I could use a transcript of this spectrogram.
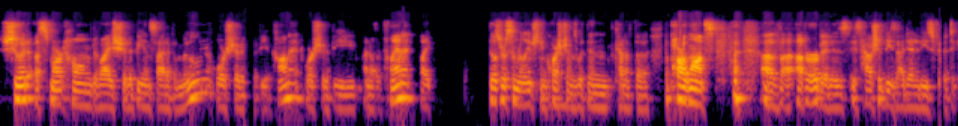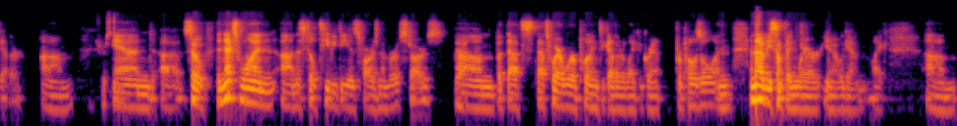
should a smart home device should it be inside of a moon or should it be a comet or should it be another planet like those are some really interesting questions within kind of the, the parlance of, uh, of Urbit is, is how should these identities fit together? Um, and uh, so the next one um, is still TBD as far as number of stars, yeah. um, but that's that's where we're putting together like a grant proposal, and and that would be something where you know again like um,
